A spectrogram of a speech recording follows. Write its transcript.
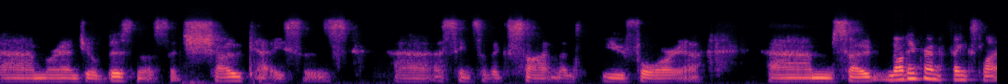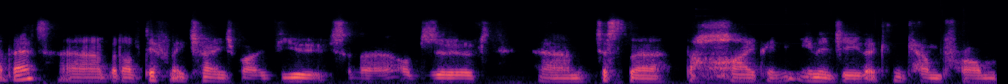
um, around your business that showcases uh, a sense of excitement, euphoria. Um, so not everyone thinks like that, uh, but I've definitely changed my views and uh, observed um, just the, the hype and energy that can come from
